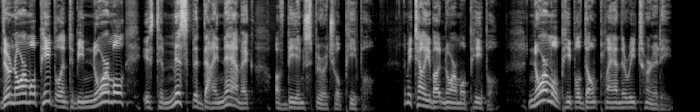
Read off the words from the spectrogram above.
They're normal people, and to be normal is to miss the dynamic of being spiritual people. Let me tell you about normal people. Normal people don't plan their eternity.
